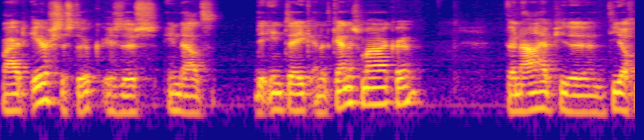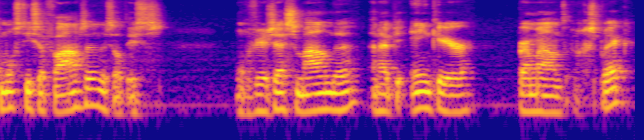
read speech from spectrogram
Maar het eerste stuk is dus inderdaad de intake en het kennismaken. Daarna heb je de diagnostische fase, dus dat is ongeveer zes maanden. En dan heb je één keer per maand een gesprek,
